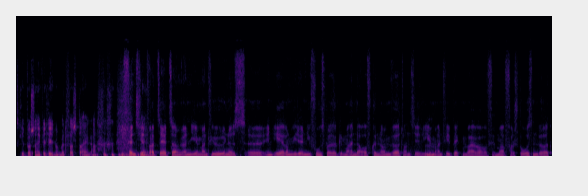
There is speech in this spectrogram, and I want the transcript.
Es geht wahrscheinlich wirklich nur mit Versteigern. Ich fände es jedenfalls seltsam, wenn jemand wie Hoeneß äh, in Ehren wieder in die Fußballgemeinde aufgenommen wird und mhm. jemand wie Beckenbauer auf immer verstoßen wird.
